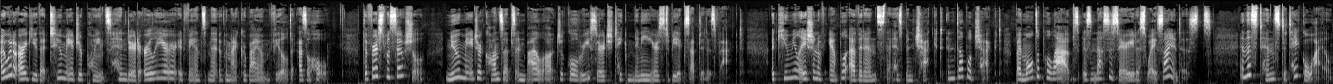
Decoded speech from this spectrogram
I would argue that two major points hindered earlier advancement of the microbiome field as a whole. The first was social. New major concepts in biological research take many years to be accepted as fact. Accumulation of ample evidence that has been checked and double checked by multiple labs is necessary to sway scientists, and this tends to take a while.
